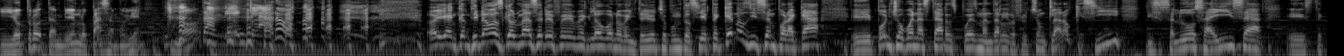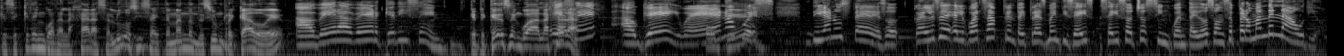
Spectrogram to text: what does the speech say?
Y otro también lo pasa muy bien, ¿no? También, claro. Oigan, continuamos con más en FM Globo 98.7. ¿Qué nos dicen por acá? Eh, Poncho, buenas tardes. ¿Puedes mandar la reflexión? Claro que sí. Dice saludos a Isa, este, que se quede en Guadalajara. Saludos, Isa, y te mandan decir un recado, ¿eh? A ver, a ver, ¿qué dicen? Que te quedes en Guadalajara. ¿Ese? Ah, Ok, bueno, pues digan ustedes. ¿Cuál es el WhatsApp? 3326-685211, pero manden audio.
